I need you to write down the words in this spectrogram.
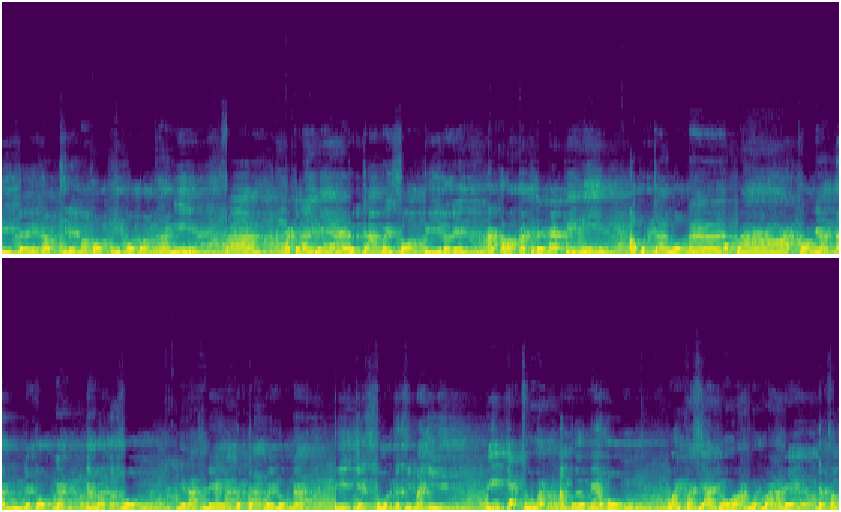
ดีใจครับที่ได้มาพอพี่พอน้องท่างนี้สาว่าจะไหนแม่เพิ่นจ้างไว้สองปีแล้วเด้อะก็เขาก็จะได้แม่ปีนี้เอาเพิ่นจ้างล่วงหน้าโอป้าดของงานนั่นยังบอกงานงานลอยกระทง นี่ละแม่เพิ่นจ้างไว้ล่วงหน้าปี70ก็สิมาอีก ปีเจ็ดศูนย์อำเภอแม่วงอุ้ยภาษีอายุหอดพูดบ้านอะไรเองอย่าเฝ้า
